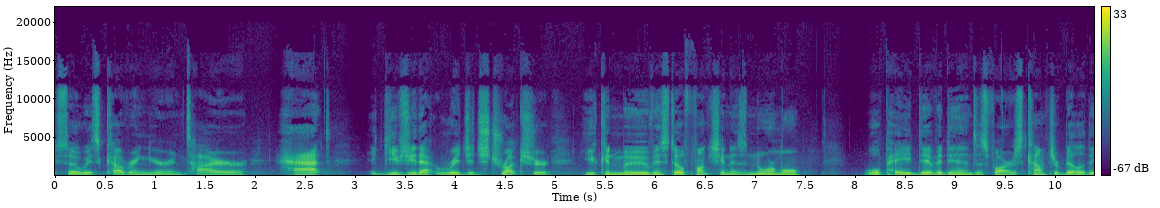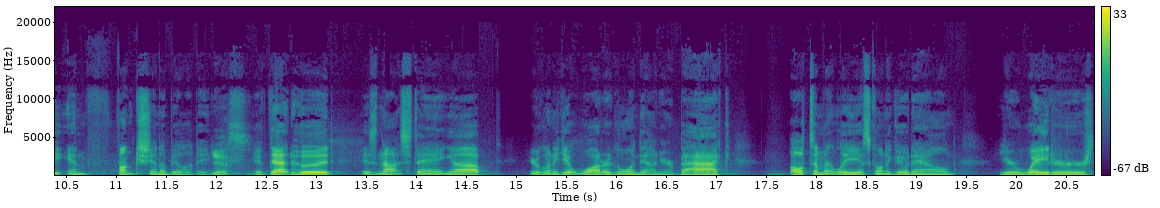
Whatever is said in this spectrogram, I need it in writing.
so it's covering your entire hat. It gives you that rigid structure. You can move and still function as normal. Will pay dividends as far as comfortability and functionability. Yes. If that hood is not staying up, you're going to get water going down your back. Ultimately, it's going to go down your waders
